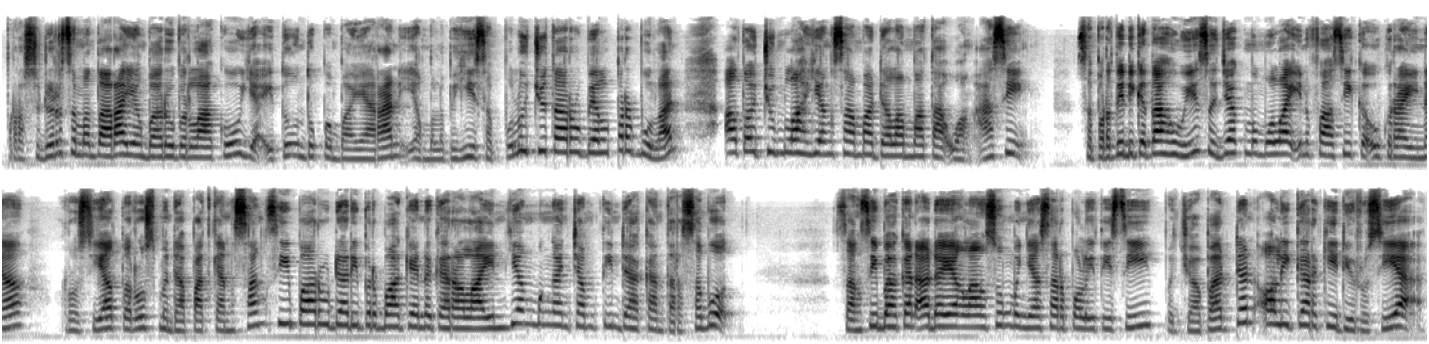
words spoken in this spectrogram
Prosedur sementara yang baru berlaku yaitu untuk pembayaran yang melebihi 10 juta rubel per bulan atau jumlah yang sama dalam mata uang asing. Seperti diketahui, sejak memulai invasi ke Ukraina, Rusia terus mendapatkan sanksi baru dari berbagai negara lain yang mengancam tindakan tersebut. Sanksi bahkan ada yang langsung menyasar politisi, pejabat, dan oligarki di Rusia.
